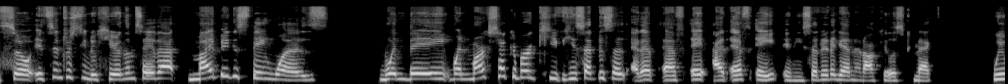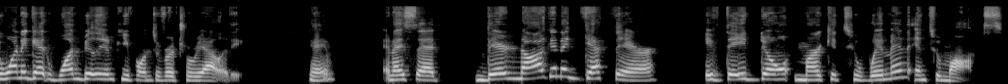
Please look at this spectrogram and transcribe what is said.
so it's interesting to hear them say that. My biggest thing was when they when Mark Zuckerberg he, he said this at, F8 at F8 and he said it again at Oculus Connect. We want to get 1 billion people into virtual reality. Okay? And I said they're not going to get there if they don't market to women and to moms.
